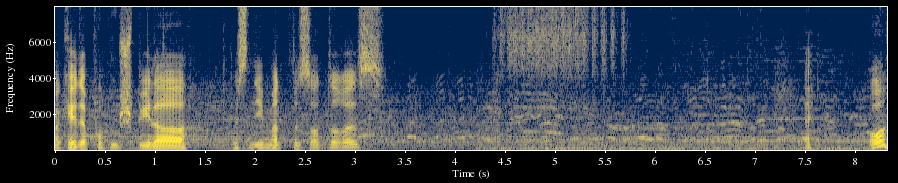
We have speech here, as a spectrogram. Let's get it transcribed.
Okay, der Puppenspieler ist niemand Besonderes. Äh, oh,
